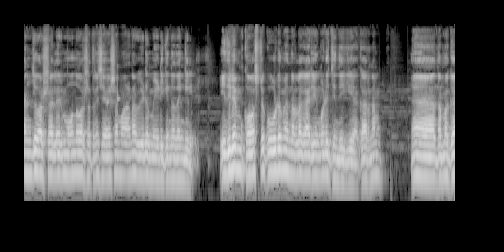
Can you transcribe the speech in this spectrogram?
അഞ്ച് വർഷം അല്ലെങ്കിൽ മൂന്ന് വർഷത്തിന് ശേഷമാണ് വീട് മേടിക്കുന്നതെങ്കിൽ ഇതിലും കോസ്റ്റ് കൂടും എന്നുള്ള കാര്യം കൂടി ചിന്തിക്കുക. കാരണം നമുക്ക്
